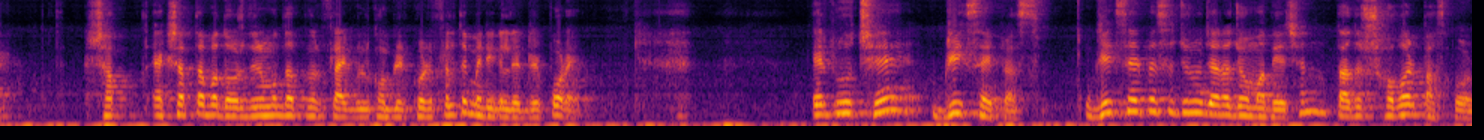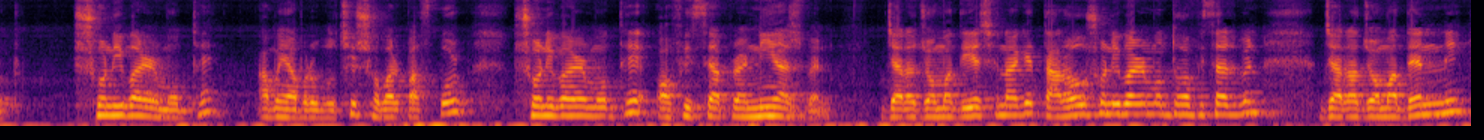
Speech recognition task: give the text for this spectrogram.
এক সাত এক সপ্তাহ বা দশ দিনের মধ্যে আপনার ফ্লাইটগুলো কমপ্লিট করে ফেলতে মেডিকেল ডেটের পরে। এরপর হচ্ছে গ্রিক সাইপ্রাস গ্রিক সাইপ্রাসের জন্য যারা জমা দিয়েছেন, তাদের সবার পাসপোর্ট শনিবারের মধ্যে আমি আবারও বলছি, সবার পাসপোর্ট শনিবারের মধ্যে অফিসে আপনারা নিয়ে আসবেন। যারা জমা দিয়েছেন আগে, তারাও শনিবারের মধ্যে অফিসে আসবেন। যারা জমা দেননি,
